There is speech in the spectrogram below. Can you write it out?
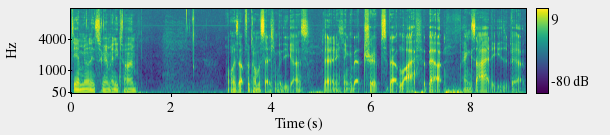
DM me on Instagram anytime. Always up for conversation with you guys about anything about trips, about life, about anxieties, about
